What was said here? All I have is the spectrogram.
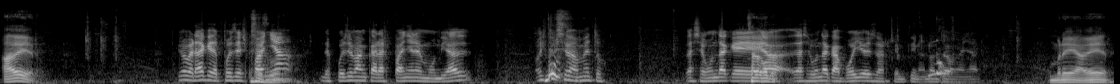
A ver. Yo, la verdad, que después de es España, bueno. después de bancar a España en el mundial. ¡Ay, que se la meto! La segunda que, la segunda que apoyo es Argentina, no te voy a engañar. Hombre, a ver.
